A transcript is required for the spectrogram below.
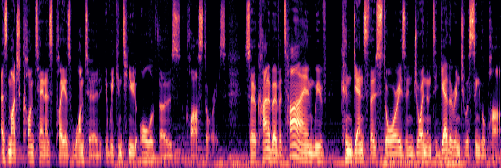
as much content as players wanted if we continued all of those class stories. So kind of over time, we've condense those stories and join them together into a single path.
